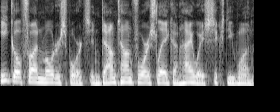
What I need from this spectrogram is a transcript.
EcoFun Motorsports in downtown Forest Lake on Highway 61.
